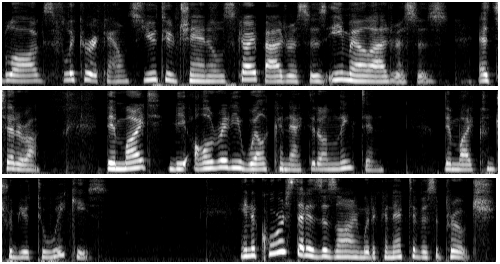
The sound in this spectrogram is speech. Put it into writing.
blogs, Flickr accounts, YouTube channels, Skype addresses, email addresses, etc. They might be already well connected on LinkedIn. They might contribute to wikis. In a course that is designed with a connectivist approach,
